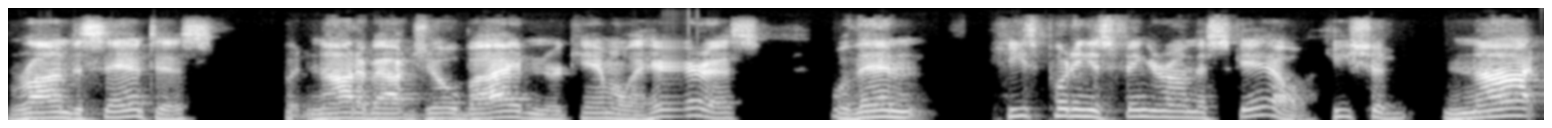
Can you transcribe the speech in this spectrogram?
Ron DeSantis, but not about Joe Biden or Kamala Harris. Well, then he's putting his finger on the scale. He should not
